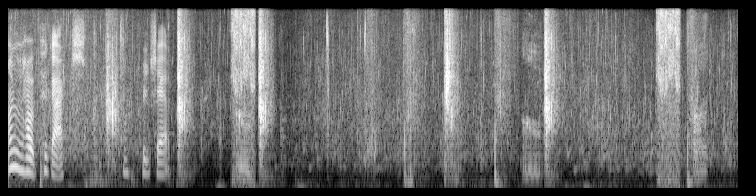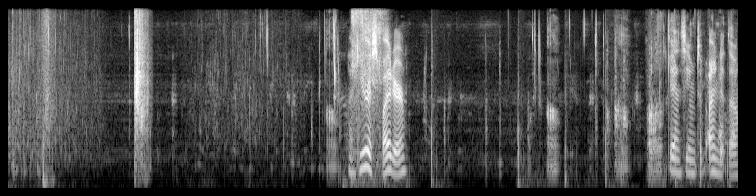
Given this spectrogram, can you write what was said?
don't even have a pickaxe. That's pretty sad. I hear a spider. Can't seem to find it though.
